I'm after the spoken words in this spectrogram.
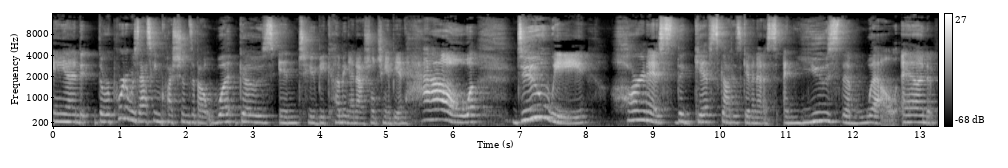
And the reporter was asking questions about what goes into becoming a national champion. How do we harness the gifts God has given us and use them well? And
